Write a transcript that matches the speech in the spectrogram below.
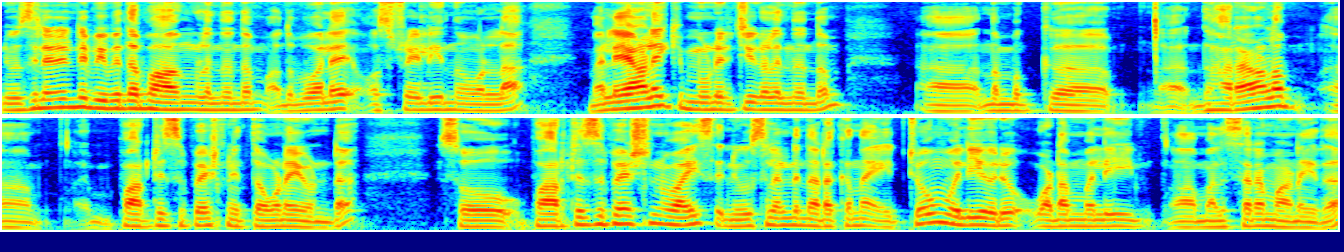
ന്യൂസിലൻഡിന്റെ വിവിധ ഭാഗങ്ങളിൽ നിന്നും അതുപോലെ ഓസ്ട്രേലിയയിൽ നിന്നുമുള്ള മലയാളി കമ്മ്യൂണിറ്റികളിൽ നിന്നും നമുക്ക് ധാരാളം പാർട്ടിസിപ്പേഷൻ ഇത്തവണയുണ്ട്. സോ പാർട്ടിസിപ്പേഷൻ വൈസ് ന്യൂസിലൻഡിൽ നടക്കുന്ന ഏറ്റവും വലിയൊരു വടംവലി മത്സരമാണ് ഇത്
